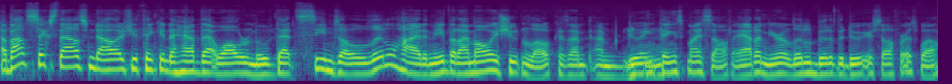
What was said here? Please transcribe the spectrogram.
about $6,000 you're thinking to have that wall removed. That seems a little high to me, but I'm always shooting low because I'm, I'm doing things myself. Adam, you're a little bit of a do it yourselfer as well.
